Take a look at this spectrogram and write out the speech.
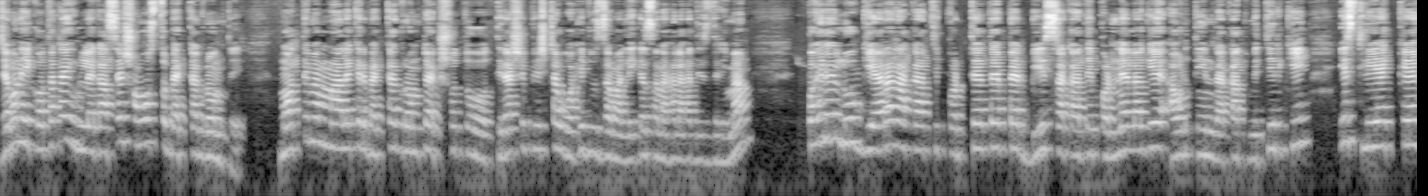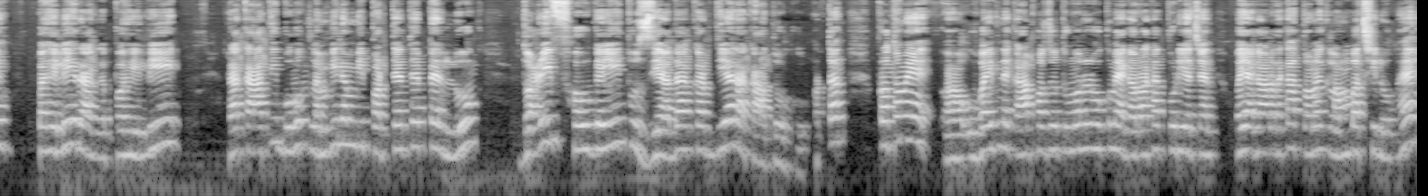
যেমন এই কথাটাই উল্লেখ আছে সমস্ত ব্যাখ্যা গ্রন্থে মুয়াত্তিমাম মালিকের ব্যাখ্যা গ্রন্থ একশত তিরাশি পৃষ্ঠা ওয়াহিদুজ্জামান লিখেছেন আহলে হাদিসদের ইমাম पहले लोग ग्यारह रकाती पढ़ते थे फिर बीस रकाते पढ़ने लगे और तीन रकात वितिर की इसलिए कि पहली रग- पहली रकाती बहुत लंबी लंबी पढ़ते थे फिर लोग দয়ীফ हो गई तो ज्यादा कर दिया রাকাতও কো অর্থাৎ প্রথমে আহ, উবাই ইবনে কাব হযরত উমরের হুকুমে 11 রাকাত পড়িয়েছেন ওই 11 রাকাত অনেক লম্বা ছিল হ্যাঁ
